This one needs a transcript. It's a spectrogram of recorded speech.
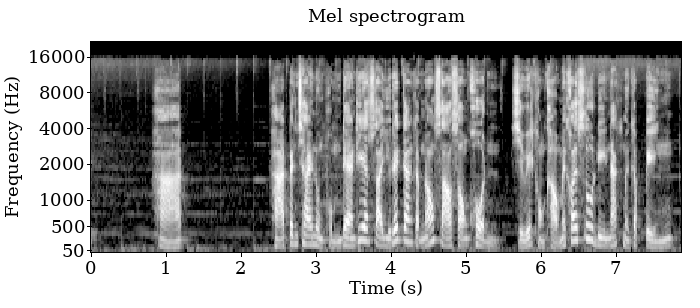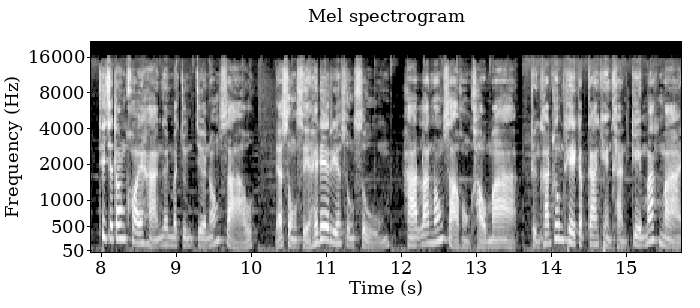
20. ฮาร์ด ฮาร์ดเป็นชายหนุ่มผมแดงที่อาศัยอยู่ด้วยกันกับน้องสาวสองคน ชีวิตของเขาไม่ค่อยสู้ดีนักเหมือนกับปิง ที่จะต้องคอยหาเงินมาจุนเจือน้องสาว และส่งเสียให้ได้เรียนสูงๆฮาร์ดรักน้องสาวของเขามาก ถึงขั้นทุ่มเทกับการแข่งขันเกมมากมาย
